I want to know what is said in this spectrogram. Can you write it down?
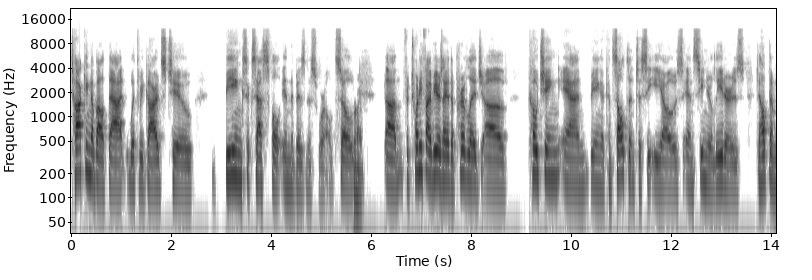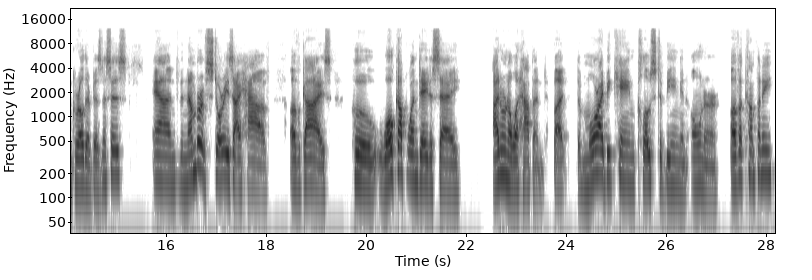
talking about that with regards to being successful in the business world. So, right. um, for 25 years, I had the privilege of coaching and being a consultant to CEOs and senior leaders to help them grow their businesses. And the number of stories I have of guys who woke up one day to say, I don't know what happened, but the more I became close to being an owner of a company,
